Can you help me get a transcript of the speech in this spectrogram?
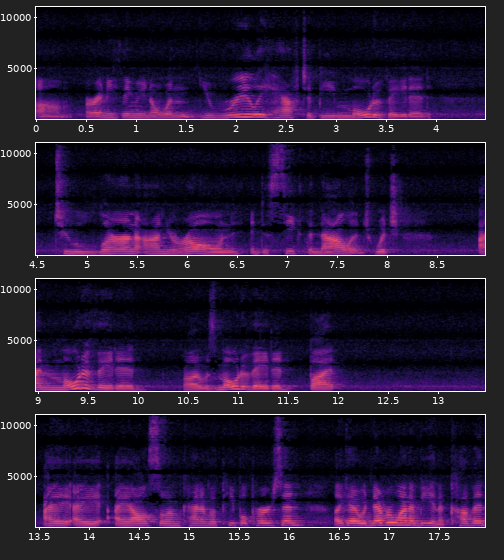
um, or anything. You know, when you really have to be motivated to learn on your own and to seek the knowledge, which I'm motivated well, I was motivated, but I, I, I also am kind of a people person. Like, I would never want to be in a coven.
